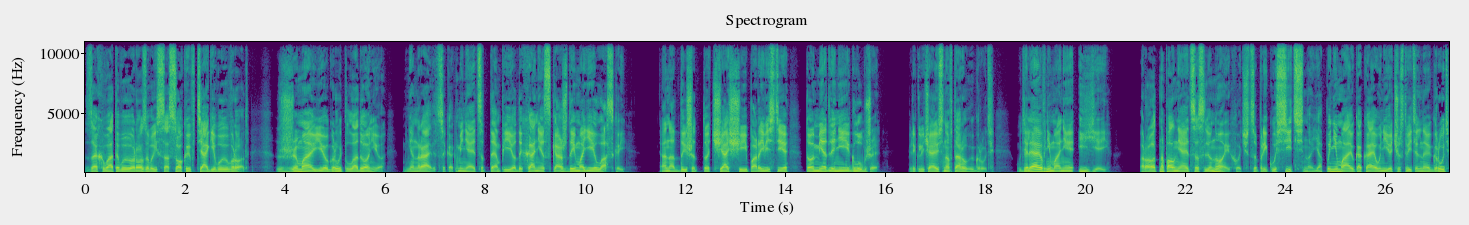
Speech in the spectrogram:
захватываю розовый сосок и втягиваю в рот. Сжимаю ее грудь ладонью. Мне нравится, как меняется темп ее дыхания с каждой моей лаской. Она дышит то чаще и порывистее, то медленнее и глубже. Переключаюсь на вторую грудь. Уделяю внимание и ей. Рот наполняется слюной, хочется прикусить, но я понимаю, какая у нее чувствительная грудь,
